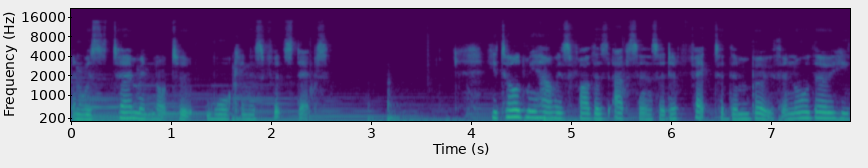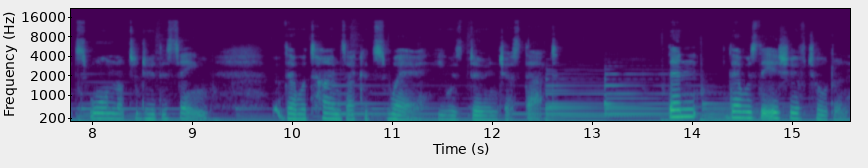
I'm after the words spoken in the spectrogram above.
and was determined not to walk in his footsteps. He told me how his father's absence had affected them both, and although he'd sworn not to do the same, there were times I could swear he was doing just that. Then there was the issue of children.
